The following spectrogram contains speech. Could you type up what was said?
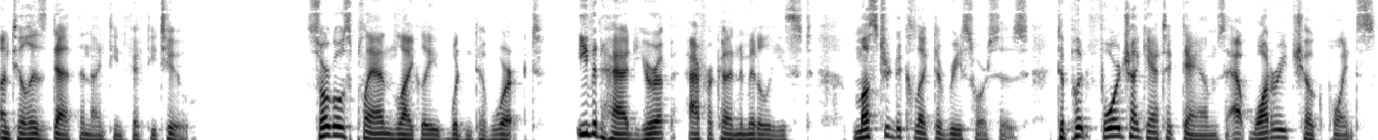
until his death in 1952. Sorgel's plan likely wouldn't have worked, even had Europe, Africa, and the Middle East mustered the collective resources to put four gigantic dams at watery choke points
